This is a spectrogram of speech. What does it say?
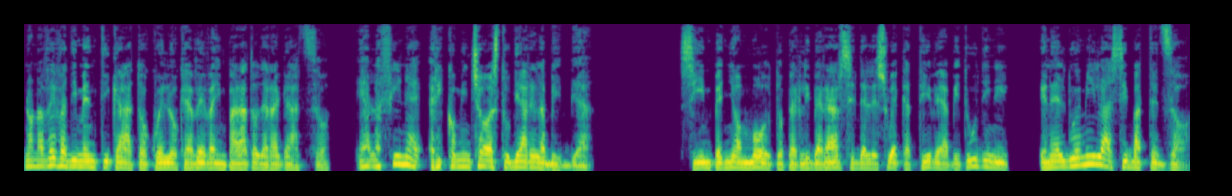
non aveva dimenticato quello che aveva imparato da ragazzo e alla fine ricominciò a studiare la Bibbia. Si impegnò molto per liberarsi delle sue cattive abitudini e nel 2000 si battezzò.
